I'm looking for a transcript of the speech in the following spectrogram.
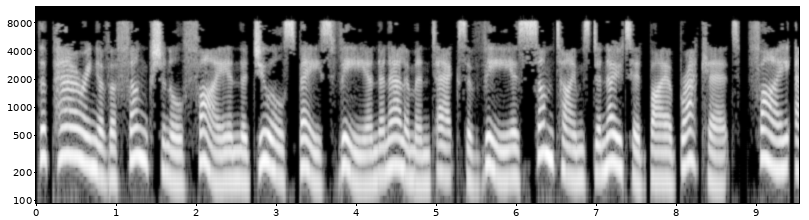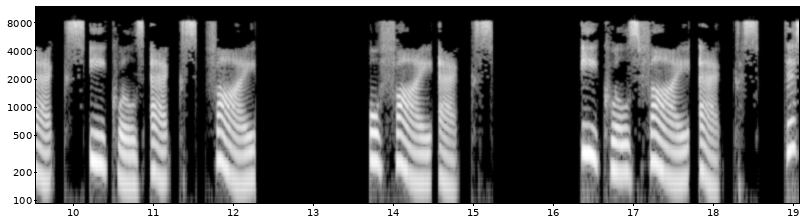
The pairing of a functional phi in the dual space V and an element x of V is sometimes denoted by a bracket phi x equals x phi or phi x equals phi x. This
